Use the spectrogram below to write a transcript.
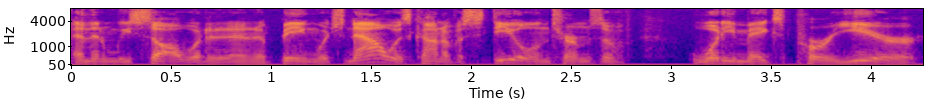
and then we saw what it ended up being, which now is kind of a steal in terms of what he makes per year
